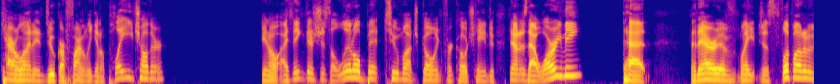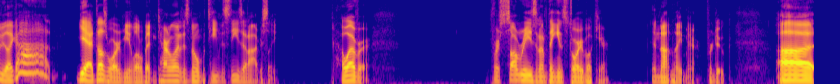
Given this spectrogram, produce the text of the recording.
Carolina and Duke are finally going to play each other. You know, I think there's just a little bit too much going for Coach K to. Now, does that worry me? That the narrative might just flip on him and be like, ah, yeah, it does worry me a little bit. And Carolina's no team to sneeze at, obviously. However, for some reason, I'm thinking storybook here and not nightmare for Duke. Uh,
